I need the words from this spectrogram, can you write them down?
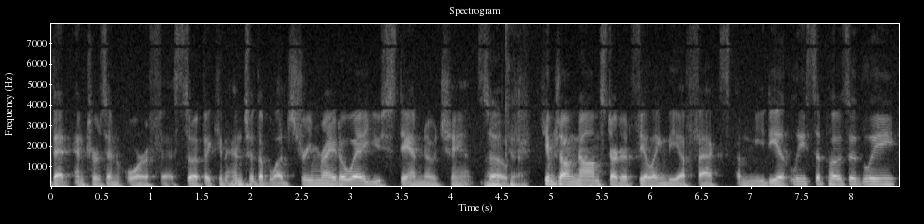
that enters an orifice. So, if it can hmm. enter the bloodstream right away, you stand no chance. So, okay. Kim Jong Nam started feeling the effects immediately, supposedly,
